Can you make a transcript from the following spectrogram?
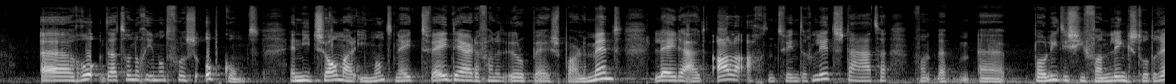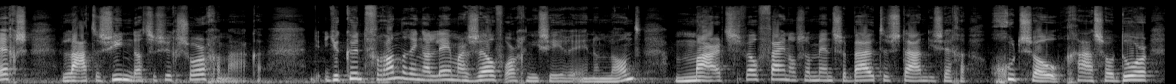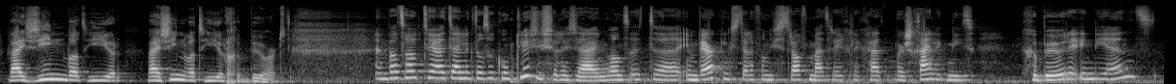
Ro- dat er nog iemand voor ze opkomt. En niet zomaar iemand, nee, twee derde van het Europees Parlement, leden uit alle 28 lidstaten, van, eh, politici van links tot rechts, laten zien dat ze zich zorgen maken. Je kunt verandering alleen maar zelf organiseren in een land. Maar het is wel fijn als er mensen buiten staan die zeggen: goed zo, ga zo door. Wij zien wat hier, wij zien wat hier gebeurt. En wat hoopt u uiteindelijk dat de conclusies zullen zijn? Want het eh, in werking stellen van die strafmaatregelen gaat waarschijnlijk niet gebeuren in die end.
